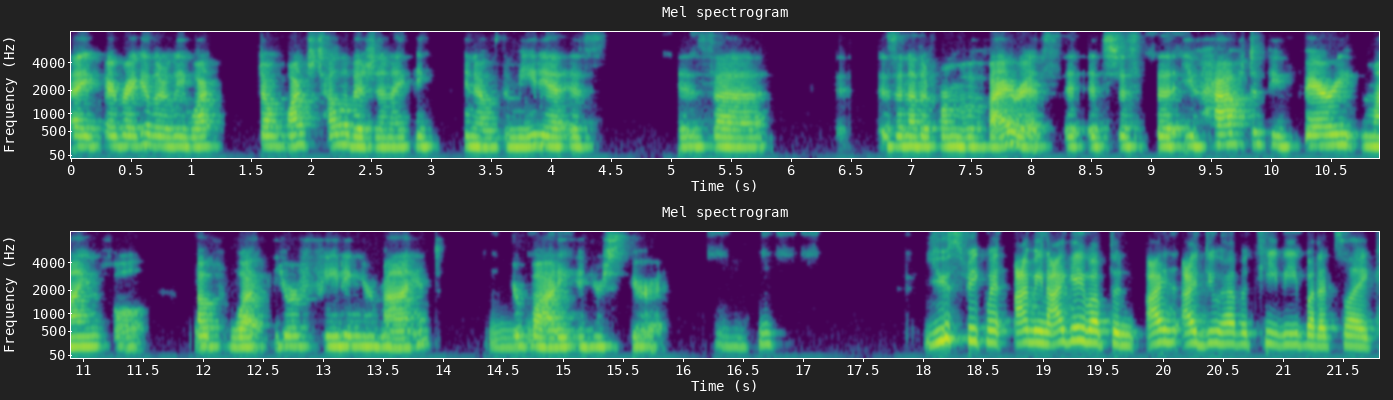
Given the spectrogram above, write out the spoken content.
I, I regularly watch, don't watch television. I think, you know, the media is, is, uh, is another form of a virus. It, it's just that you have to be very mindful of what you're feeding your mind, mm-hmm. your body, and your spirit. Mm-hmm. You speak my, I mean, I gave up the, I, I do have a TV, but it's like,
